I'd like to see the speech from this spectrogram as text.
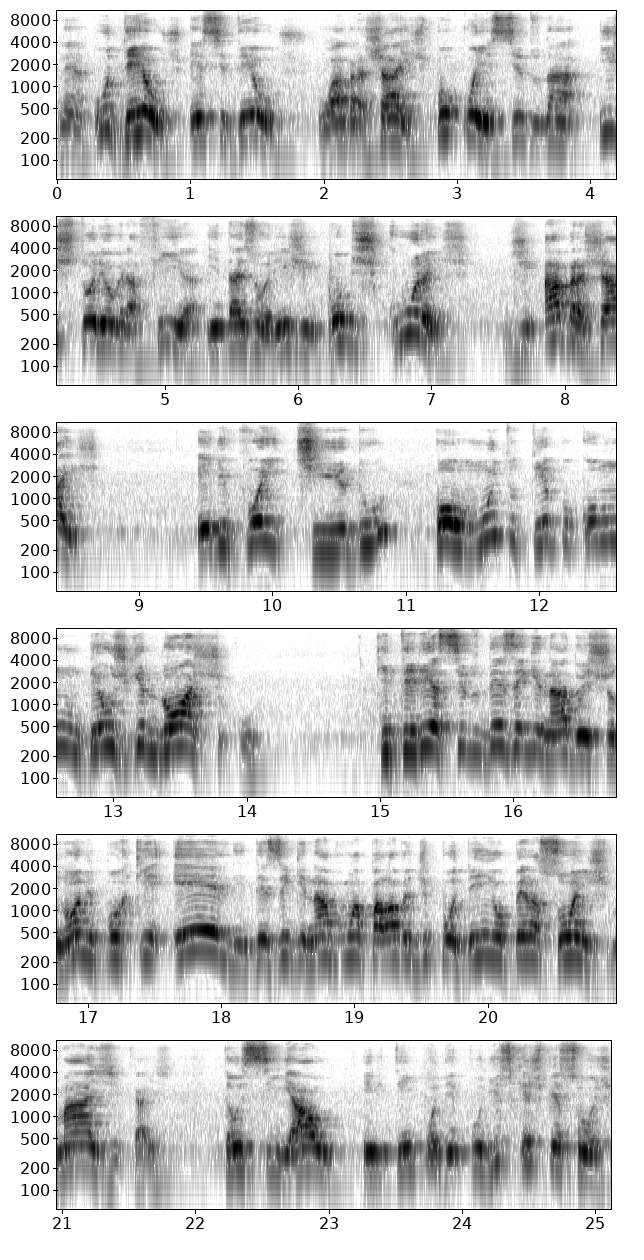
Né? O Deus, esse Deus, o Abraxás, pouco conhecido na historiografia e das origens obscuras de Abraxás, ele foi tido por muito tempo como um Deus gnóstico, que teria sido designado este nome porque ele designava uma palavra de poder em operações mágicas. Então esse Ial, ele tem poder. Por isso que as pessoas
